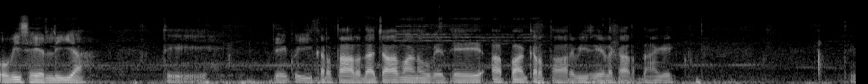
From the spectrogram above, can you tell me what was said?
ਉਹ ਵੀ ਸੇਲ ਲਈ ਆ। ਤੇ ਜੇ ਕੋਈ ਕਰਤਾਰ ਦਾ ਚਾਹਵਾਨ ਹੋਵੇ ਤੇ ਆਪਾਂ ਕਰਤਾਰ ਵੀ ਸੇਲ ਕਰ ਦਾਂਗੇ। ਤੇ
